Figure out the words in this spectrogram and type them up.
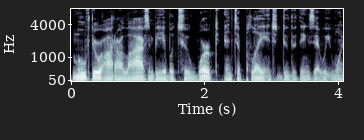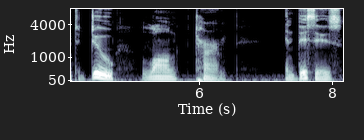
move throughout our lives and be able to work and to play and to do the things that we want to do long term. And this is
